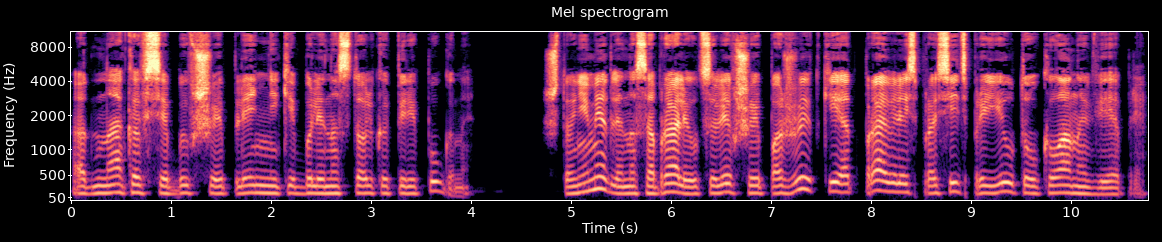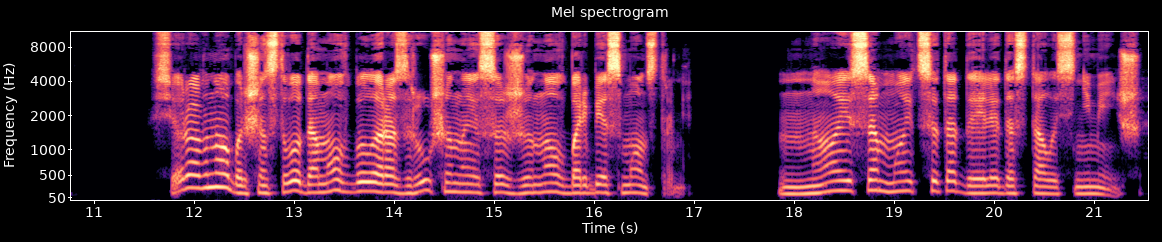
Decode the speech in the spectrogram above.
Однако все бывшие пленники были настолько перепуганы, что немедленно собрали уцелевшие пожитки и отправились просить приюта у клана Вепря. Все равно большинство домов было разрушено и сожжено в борьбе с монстрами. Но и самой цитадели досталось не меньше.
